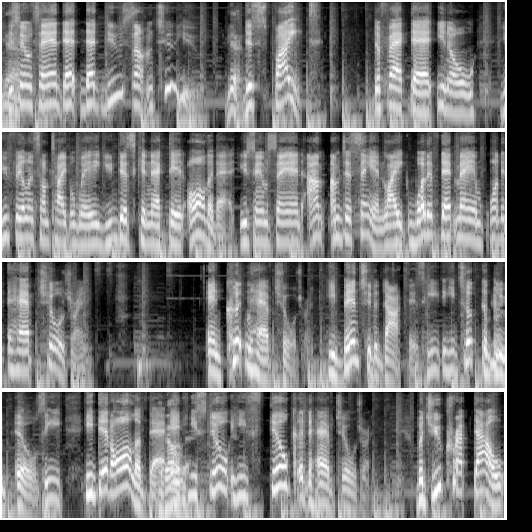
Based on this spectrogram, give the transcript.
Yeah. You see what I'm saying? That that do something to you, yeah. despite the fact that you know you feeling some type of way, you disconnected, all of that. You see what I'm saying? I'm I'm just saying, like, what if that man wanted to have children and couldn't have children? He been to the doctors. He he took the blue mm-hmm. pills. He he did all of that, all and that. he still he still couldn't have children. But you crept out.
